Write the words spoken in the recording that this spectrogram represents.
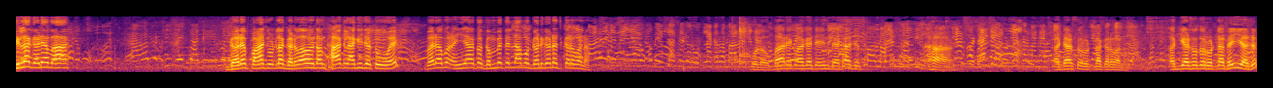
કેટલા ઘડ્યા બા? ઘરે પાંચ રોટલા ઘડવા હોય તો આમ થાક લાગી જતું હોય. બરાબર? અહીંયા તો ગમે તેટલા આપણે ગડગડ જ કરવાના. બોલો, બાર એક વાગે જઈને બેઠા છે. હા. અઢારસો રોટલા કરવાના. અગિયારસો તો રોટલા થઈ ગયા છે.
